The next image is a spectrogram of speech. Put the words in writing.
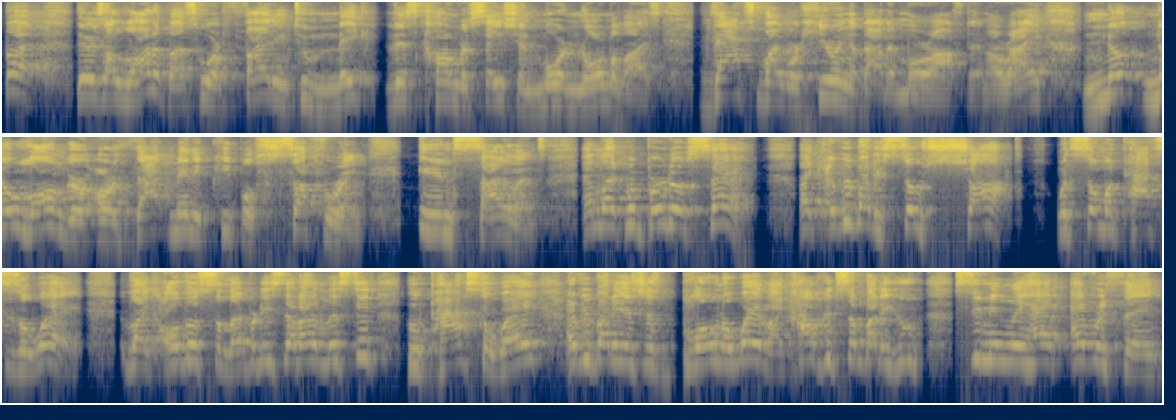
but there's a lot of us who are fighting to make this conversation more normalized. That's why we're hearing about it more often, all right? No, no longer are that many people suffering in silence. And like Roberto said, like everybody's so shocked when someone passes away. Like all those celebrities that I listed who passed away, everybody is just blown away. Like how could somebody who seemingly had everything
